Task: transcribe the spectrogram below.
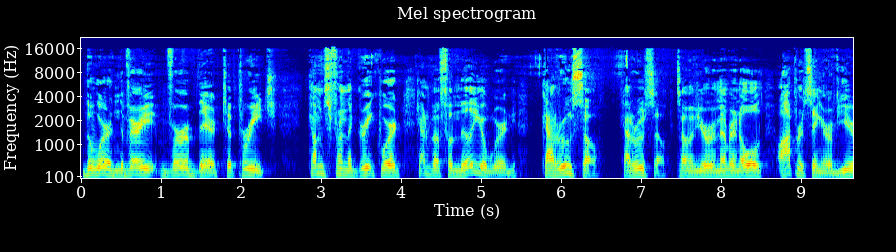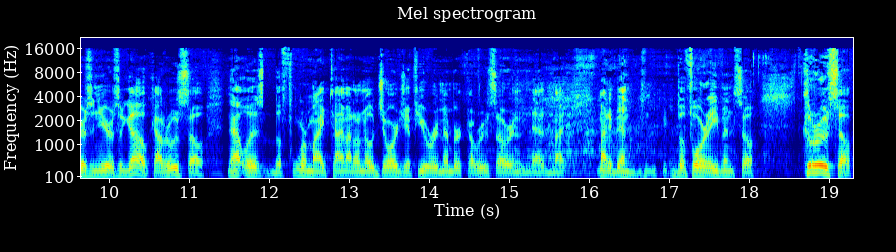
the word. And the very verb there, to preach, comes from the Greek word, kind of a familiar word, caruso. Caruso. Some of you remember an old opera singer of years and years ago, Caruso. That was before my time. I don't know, George, if you remember Caruso, or that might, might have been before even. So, Caruso.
